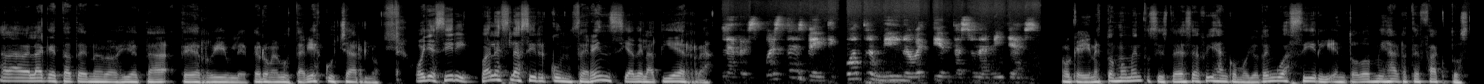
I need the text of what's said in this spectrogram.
La verdad que esta tecnología está terrible, pero me gustaría escucharlo. Oye Siri, ¿cuál es la circunferencia de la Tierra? La respuesta es 24.901 millas. Ok, en estos momentos, si ustedes se fijan, como yo tengo a Siri en todos mis artefactos,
